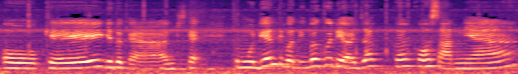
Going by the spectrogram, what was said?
oke gitu kan. Terus kayak kemudian tiba-tiba gue diajak ke kosannya.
